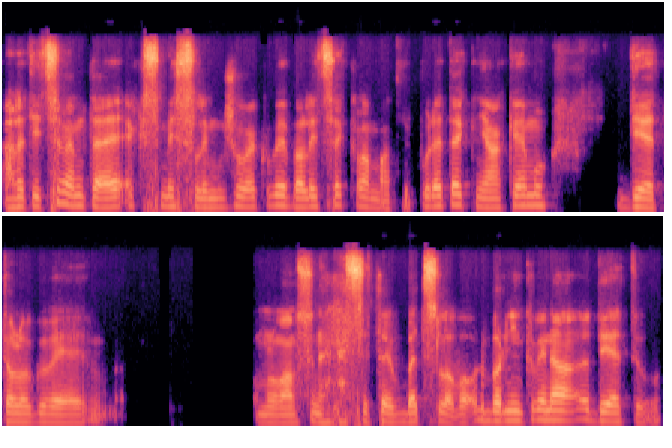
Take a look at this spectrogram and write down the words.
Ale teď se vemte, jak smysly můžou jakoby velice klamat. Vy půjdete k nějakému dietologovi, omlouvám se, nevím, jestli to je vůbec slovo, odborníkovi na dietu,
